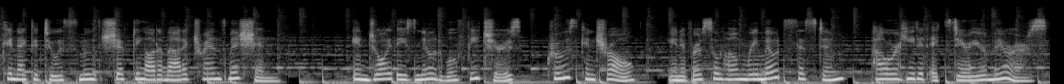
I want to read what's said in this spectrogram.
connected to a smooth shifting automatic transmission. Enjoy these notable features, cruise control, universal home remote system, power heated exterior mirrors,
